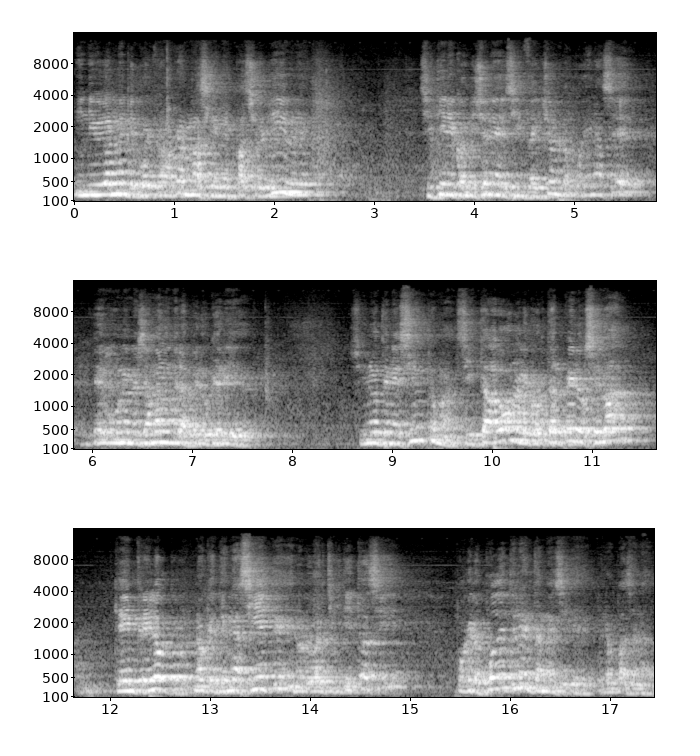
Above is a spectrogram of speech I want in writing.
individualmente pueden trabajar más en espacios libres. Si tiene condiciones de desinfección, lo pueden hacer. Uno me llamaron de la peluquería. Si no tiene síntomas, si está uno, le corta el pelo, se va, que entre el otro, no que tenga siete en un lugar chiquitito así, porque lo puede tener también si quiere, pero no pasa nada.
